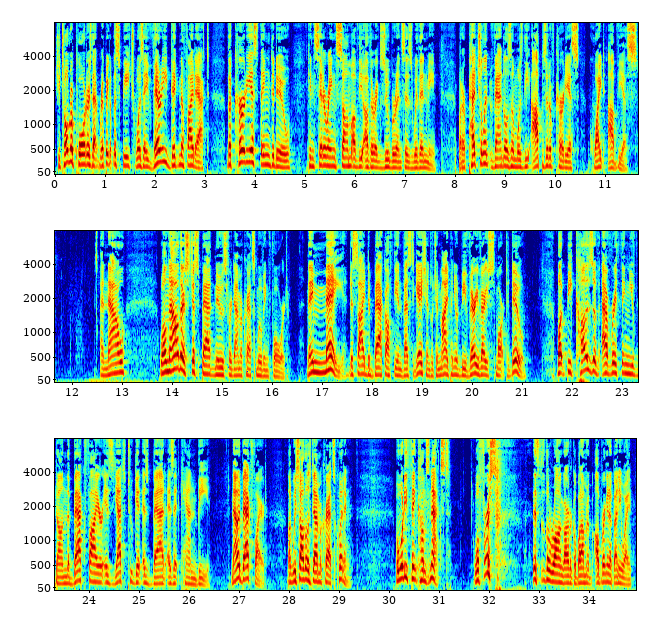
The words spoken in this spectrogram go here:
She told reporters that ripping up the speech was a very dignified act, the courteous thing to do, considering some of the other exuberances within me. But her petulant vandalism was the opposite of courteous, quite obvious. And now, well, now there's just bad news for Democrats moving forward. They may decide to back off the investigations, which in my opinion would be very, very smart to do. But because of everything you've done, the backfire is yet to get as bad as it can be. Now it backfired. Like we saw those Democrats quitting. But what do you think comes next? Well, first, this is the wrong article, but I'm gonna, I'll bring it up anyway.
